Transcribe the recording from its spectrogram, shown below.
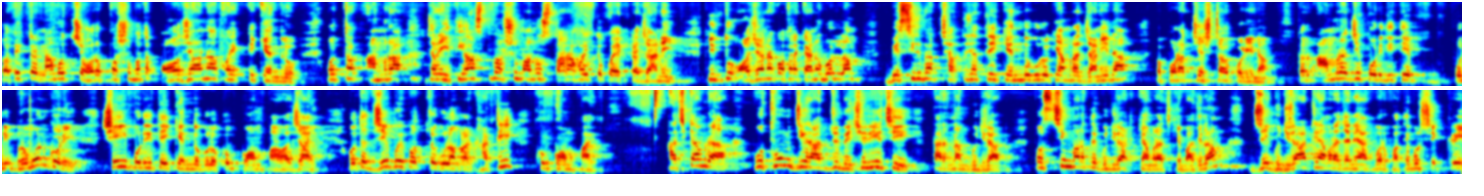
টপিকটার নাম হচ্ছে হরপ্পা সভ্যতার অজানা কয়েকটি কেন্দ্র। অর্থাৎ আমরা যারা ইতিহাস পিপাসু মানুষ, তারা হয়তো কয়েকটা জানি। কিন্তু অজানা কথাটা কেন বললাম? বেশিরভাগ ছাত্রছাত্রী এই কেন্দ্রগুলোকে আমরা জানি না বা পড়ার চেষ্টাও করি না। কারণ আমরা যে পরিধিতে পরিভ্রমণ করি, সেই পরিধিতে এই কেন্দ্রগুলো খুব কম পাওয়া যায়। অর্থাৎ যে বইপত্রগুলো আমরা ঘাঁটি, খুব কম পাই। আজকে আমরা প্রথম যে রাজ্য বেছে নিয়েছি, তার নাম গুজরাট। পশ্চিম ভারতের গুজরাটকে আমরা আজকে বাজলাম যে গুজরাটে আমরা জানি আকবর ফতেপুর সিক্রি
